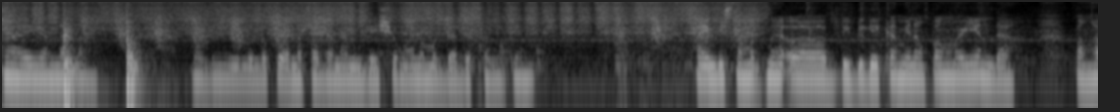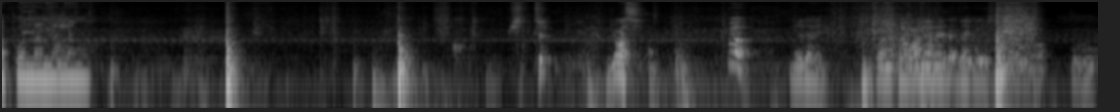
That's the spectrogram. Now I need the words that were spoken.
Ay, yan na lang. Bali, lulutuan na pala namin guys yung ano magdadasal din. Ay, imbis na mag, ah, bibigay kami ng pang merienda, panghapon na na lang. Diyos! Ah! Nay, day. Ikaw natawa niya, nay, day, kayo sa tulo.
